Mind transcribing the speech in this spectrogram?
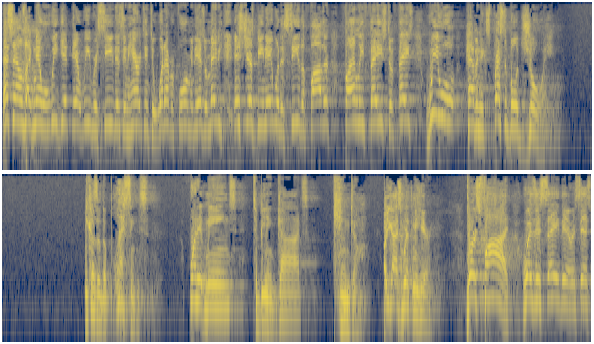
That sounds like, man, when we get there, we receive this inheritance in whatever form it is, or maybe it's just being able to see the Father finally face to face. We will have an expressible joy because of the blessings, what it means to be in God's kingdom. Are you guys with me here? Verse 5, what does it say there? It says,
